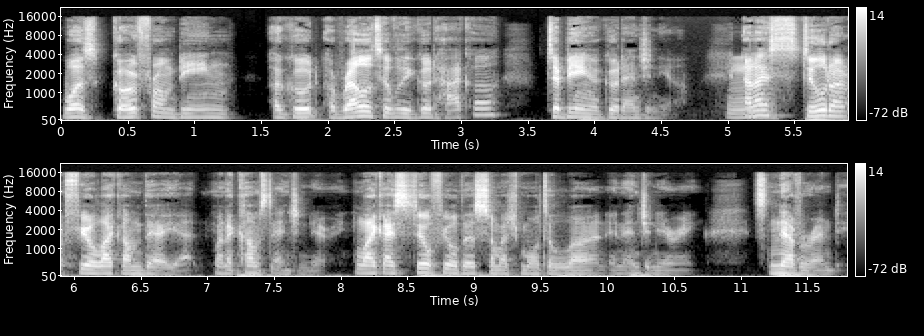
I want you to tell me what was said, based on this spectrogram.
was go from being a good, a relatively good hacker to being a good engineer. And I Mm. still don't feel like I'm there yet when it comes to engineering. Like I still feel there's so much more to learn in engineering. It's never ending.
